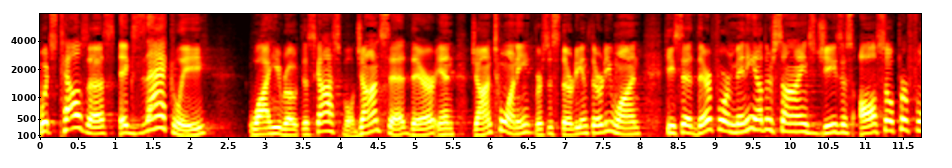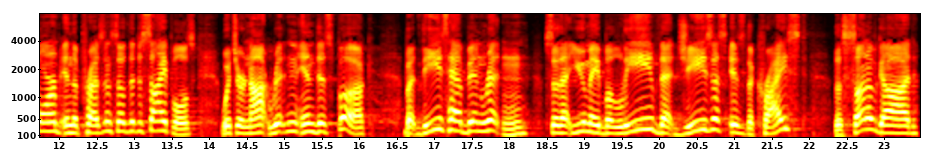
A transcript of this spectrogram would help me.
which tells us exactly why he wrote this gospel. John said there in John 20, verses 30 and 31, he said, Therefore, many other signs Jesus also performed in the presence of the disciples, which are not written in this book, but these have been written so that you may believe that Jesus is the Christ, the Son of God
